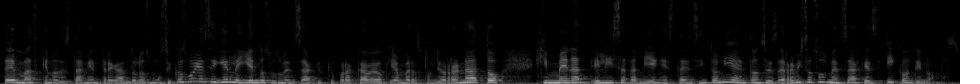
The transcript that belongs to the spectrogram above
temas que nos están entregando los músicos. Voy a seguir leyendo sus mensajes, que por acá veo que ya me respondió Renato. Jimena Elisa también está en sintonía, entonces reviso sus mensajes y continuamos.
